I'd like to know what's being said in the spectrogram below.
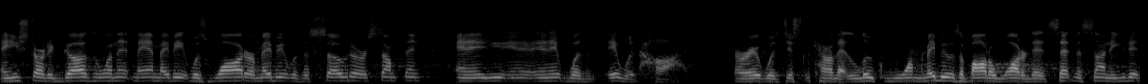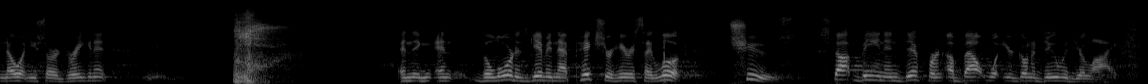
and you started guzzling it, man, maybe it was water, maybe it was a soda or something, and it, and it was it was hot, or it was just kind of that lukewarm, or maybe it was a bottle of water that had set in the sun and you didn't know it, and you started drinking it. And, and the Lord is giving that picture here and say, look, choose. Stop being indifferent about what you're going to do with your life.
